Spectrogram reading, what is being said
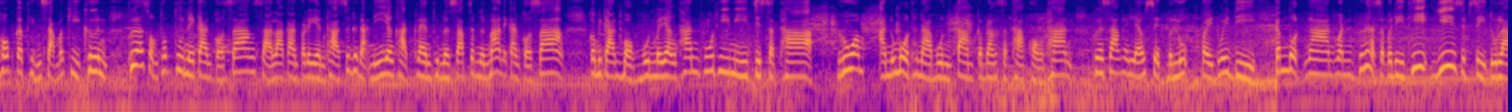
ทบกระถินสามัคคีขึ้น เพื่อสมทบทุนในการก่อสร้างศาลาการประเรียนค่ะ ซึ่งขณะนี้ยังขาดแคลนทุนทรัพย์จำนวนมากในการก่อสร้าง ก็มีการบอกบุญมายังท่านผู้ที่มีจิตศรัทธา ร่วมอนุโมทนาบุญตามกำลังศรัทธาของท่าน เพื่อสร้างให้แล้วเสร็จบรรลุไปด้วยดีกำหนดงานวันพฤหัสบดีที่ 24 ตุลา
